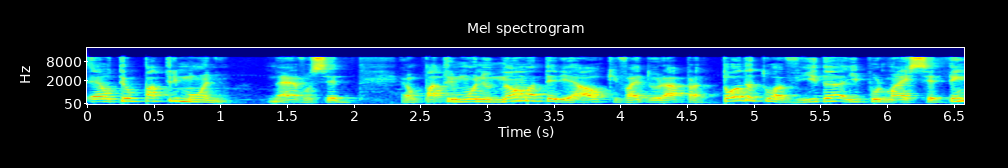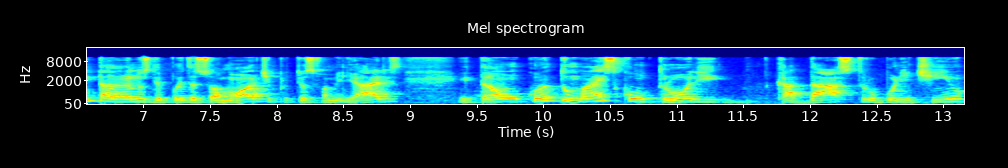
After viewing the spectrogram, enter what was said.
é o teu patrimônio né? Você é um patrimônio não material que vai durar para toda a tua vida e por mais 70 anos depois da sua morte para os teus familiares. Então, quanto mais controle, cadastro bonitinho,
